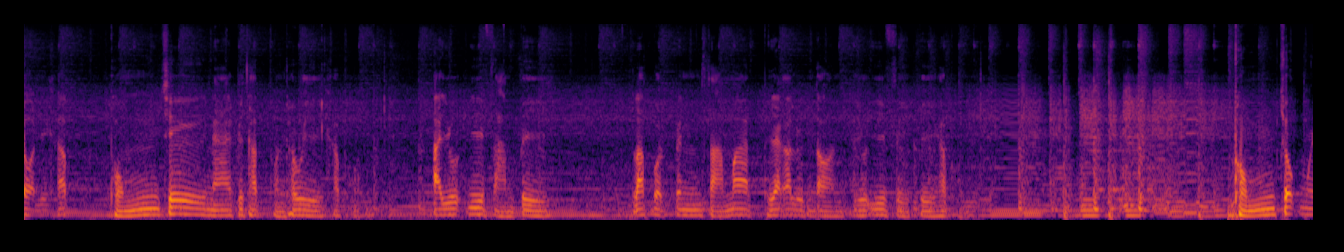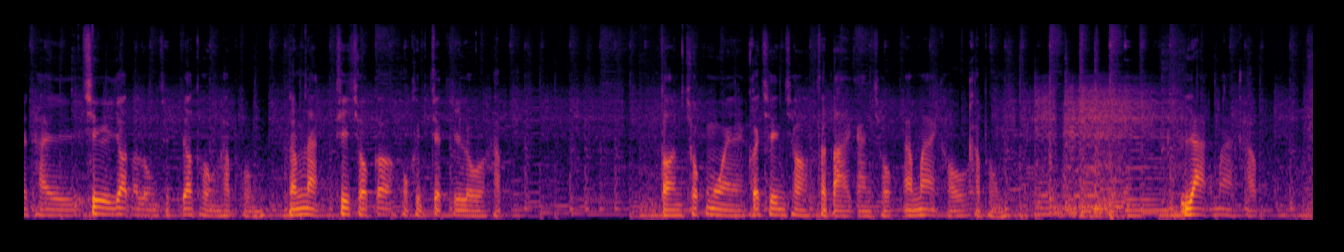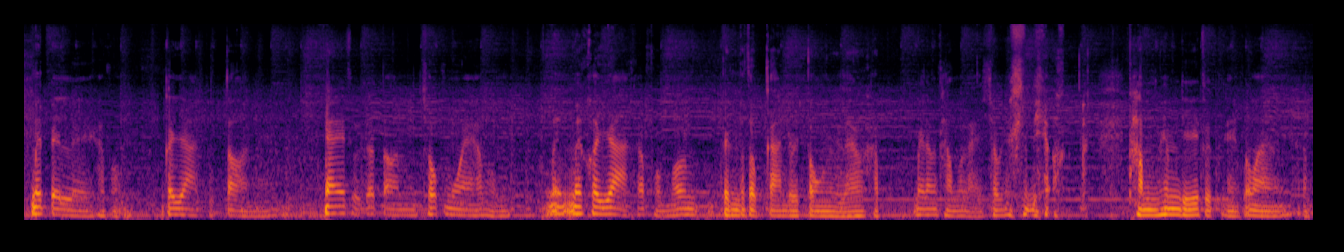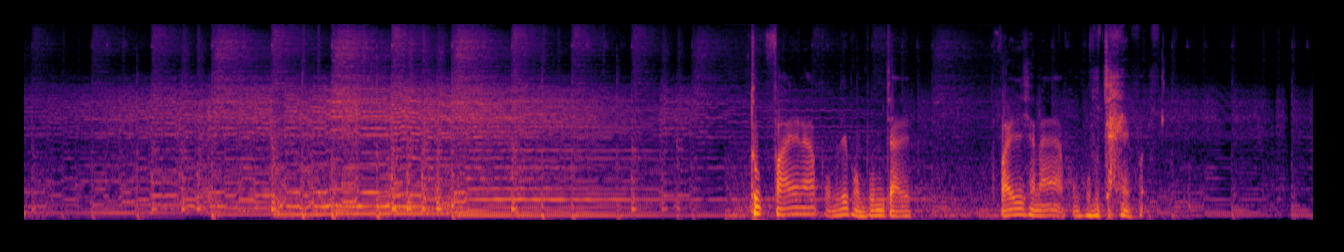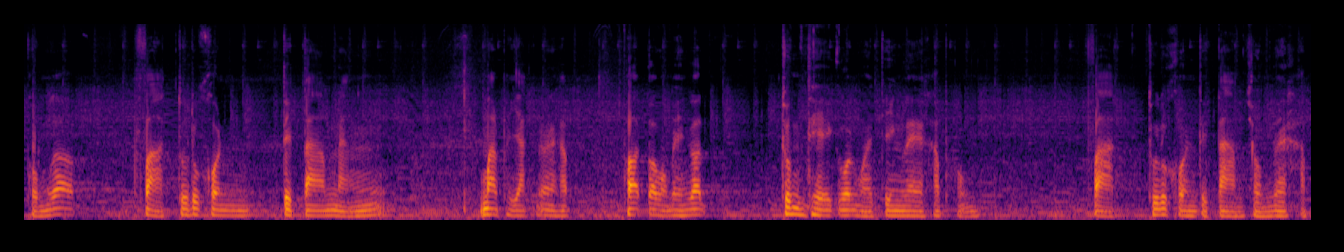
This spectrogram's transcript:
สวัสดีครับ ผมชื่อนายพิทักษ์ผลทวีครับผม อายุ 23 ปี รับบทเป็นสามารถพยักอรุณตอนอายุ 24 ปีครับ ผมชกมวยไทยชื่อยอดนรงสิทธิ์ยอดธงครับผม น้ำหนักที่ชกก็ 67 กิโลครับ ตอนชกมวยก็ชื่นชอบสไตล์การชกอาม่าเขาครับผม ยากมากครับ ไม่เป็นเลยครับผม ก็ยากทุกตอนนะ ง่ายที่สุดก็ตอนชกมวยครับผมไม่ไม่ค่อยยากครับ ผมเพราะมันเป็นประสบการณ์โดยตรงอยู่แล้วครับ ไม่ต้องทำอะไรชกอย่างเดียว ทำให้มันดีที่สุดเนี่ยประมาณนี้ครับ ทุกไฟท์นะครับผมที่ผมภูมิใจไฟท์ที่ชนะ ผมภูมิใจหมดผมก็ฝากทุกๆคนติดตามหนังมาดพยักด้วยนะครับ เพราะตัวผมเองก็ ทุ่มเทโกนหัวจริงเลยครับผม ฝากทุกๆคนติดตามชมด้วยครับ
